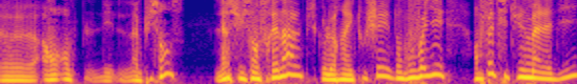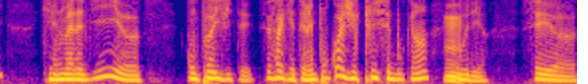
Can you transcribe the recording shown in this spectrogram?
euh, l'impuissance, l'insuffisance rénale puisque le rein est touché. Donc vous voyez, en fait, c'est une maladie qui est une maladie euh, qu'on peut éviter. C'est ça qui est terrible. Pourquoi j'écris ces bouquins vais Mhm. vous dire? C'est euh,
